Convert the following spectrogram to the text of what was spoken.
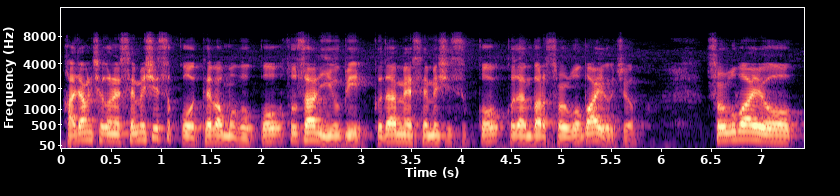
가장 최근에 세메시스코 대박 먹었고 수산 이유비 그 다음에 세메시스코 그 다음 바로 솔고바이오죠. 솔고바이오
